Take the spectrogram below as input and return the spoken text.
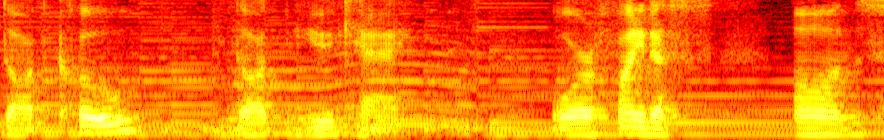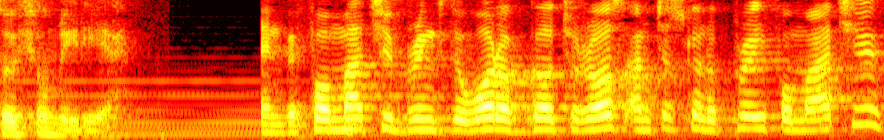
dot co dot uk or find us on social media. And before Matthew brings the word of God to us, I'm just going to pray for Matthew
